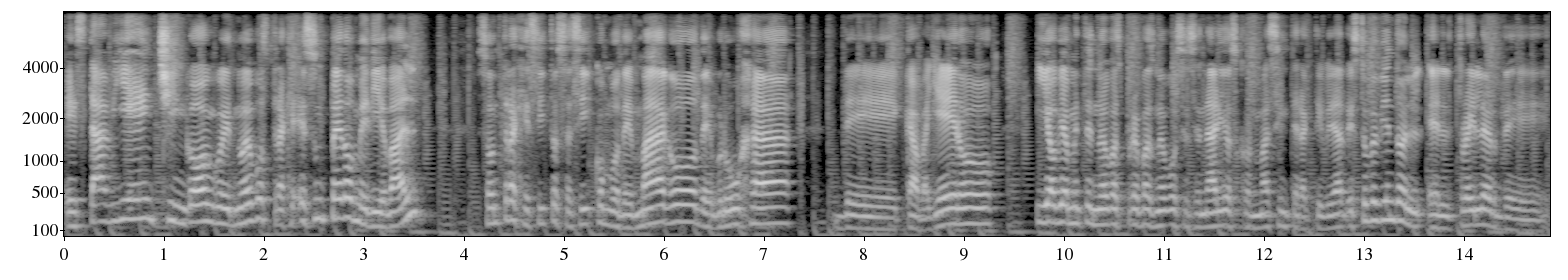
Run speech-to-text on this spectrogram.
está bien chingón, güey, nuevos trajes, es un pedo medieval, son trajecitos así como de mago, de bruja, de caballero, y obviamente nuevas pruebas, nuevos escenarios con más interactividad. Estuve viendo el, el trailer de...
